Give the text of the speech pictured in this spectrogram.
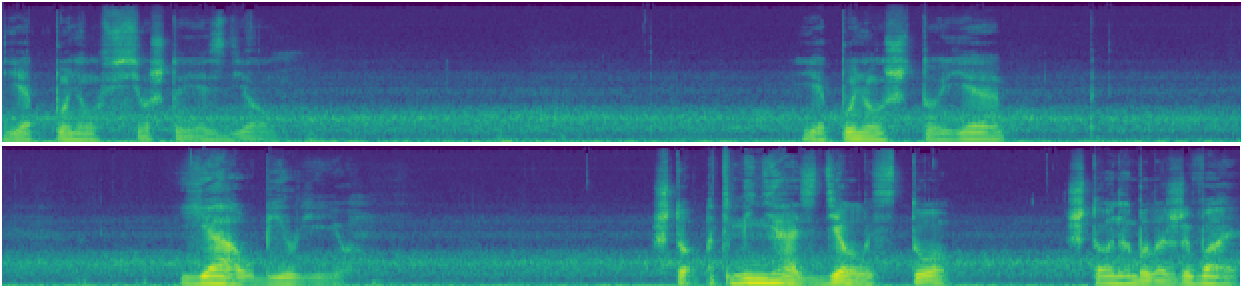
я понял все, что я сделал. Я понял, что я... Я убил ее. Что от меня сделалось то, что она была живая,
